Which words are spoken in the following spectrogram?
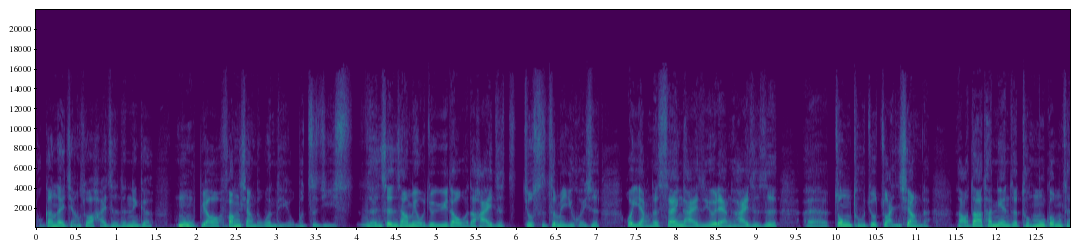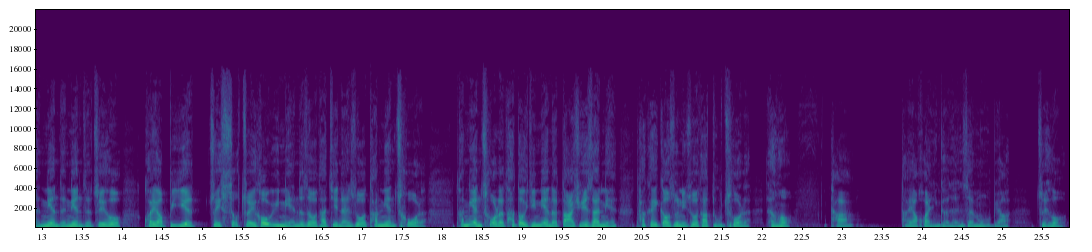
我刚才讲说孩子的那个目标方向的问题，我自己人生上面我就遇到我的孩子就是这么一回事。我养的三个孩子，有两个孩子是呃中途就转向的。老大他念着土木工程，念着念着，最后快要毕业最最后一年的时候，他竟然说他念错了。他念错了，他都已经念了大学三年，他可以告诉你说他读错了。然后他他要换一个人生目标，最后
